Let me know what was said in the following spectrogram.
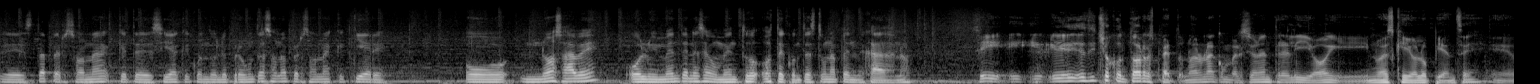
de esta persona que te decía que cuando le preguntas a una persona qué quiere, o no sabe, o lo inventa en ese momento, o te contesta una pendejada, ¿no? Sí, y, y es dicho con todo respeto, no era una conversión entre él y yo, y, y no es que yo lo piense, eh,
